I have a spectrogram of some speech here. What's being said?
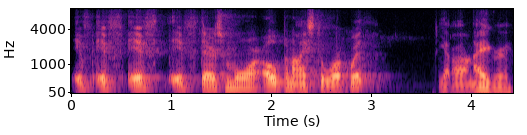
if if if if there's more open ice to work with. Yep, Um, I agree.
